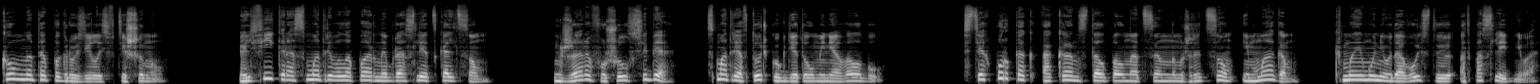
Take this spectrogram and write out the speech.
комната погрузилась в тишину. Эльфийка рассматривала парный браслет с кольцом. Джаров ушел в себя, смотря в точку где-то у меня во лбу. С тех пор, как Акан стал полноценным жрецом и магом, к моему неудовольствию от последнего,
